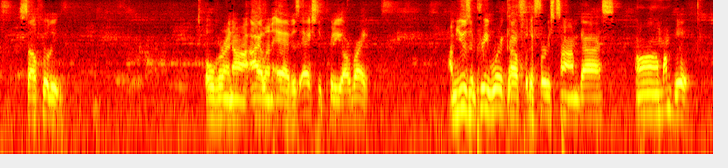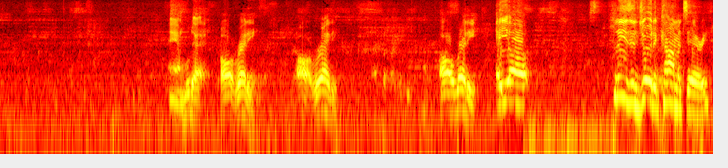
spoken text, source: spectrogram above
South Philly, over in uh, Island Ave. It's actually pretty all right. I'm using pre-workout for the first time, guys. Um, I'm good. Damn, who that? Already, already, already. Hey, y'all, please enjoy the commentary.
